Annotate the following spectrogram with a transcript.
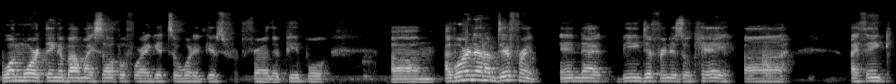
one more thing about myself before I get to what it gives for, for other people. Um, I've learned that I'm different and that being different is okay. Uh, I think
